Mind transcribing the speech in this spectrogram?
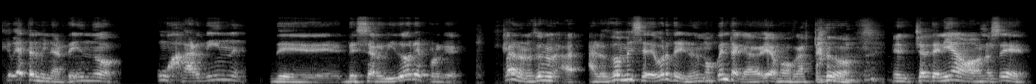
Que voy a terminar teniendo un jardín de, de servidores porque, claro, nosotros a, a los dos meses de Vortex nos dimos cuenta que habíamos gastado, ya teníamos, no sé,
